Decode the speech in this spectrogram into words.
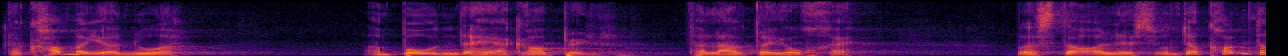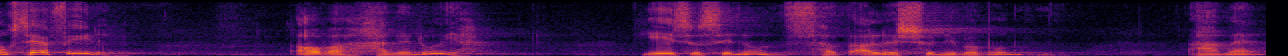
da kann man ja nur am Boden daherkrabbeln, vor lauter Joche, was da alles. Und da kommt noch sehr viel. Aber Halleluja, Jesus in uns hat alles schon überwunden. Amen.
